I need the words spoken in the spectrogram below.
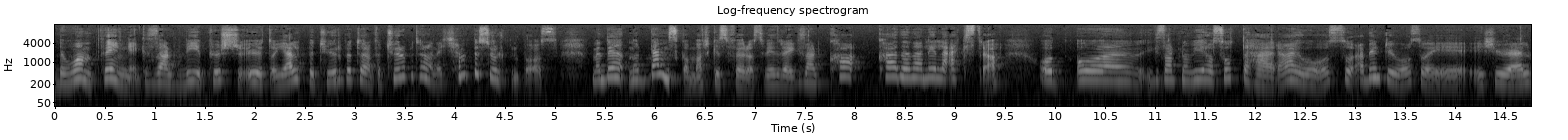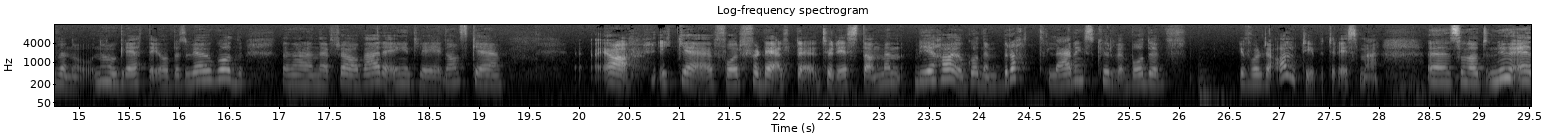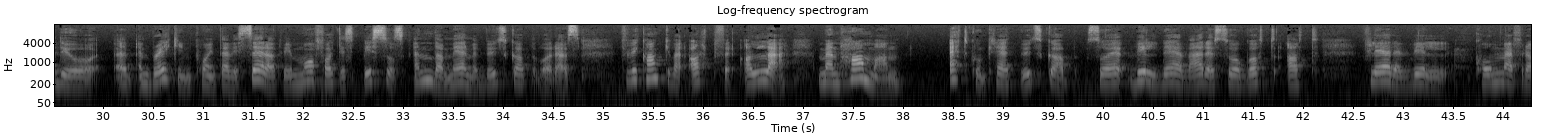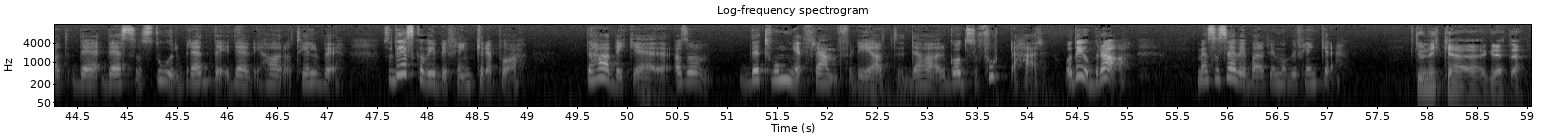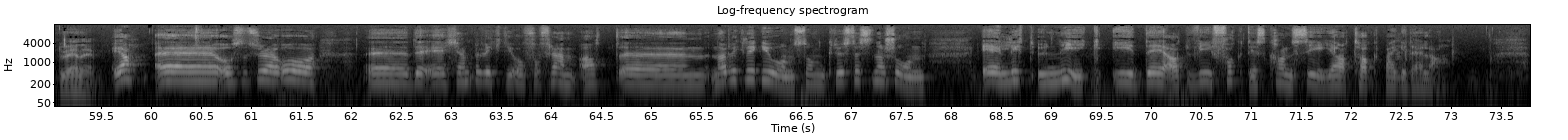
the one thing ikke sant, vi pusher ut og hjelper turoperatørene. For turoperatørene er kjempesultne på oss. Men det, når de skal markedsføre oss videre, ikke sant, hva, hva er det der lille ekstra? Og, og ikke sant, når vi har sittet her jeg, også, jeg, begynte jo også i, i 2011 når, når Grete jobber, så vi har jo gått denne, fra å være egentlig ganske ja, ikke forfordelte turistene. Men vi har jo gått en bratt læringskurve både i forhold til all type turisme. Uh, sånn at nå er det jo en, breaking point der vi ser at vi må faktisk spisse oss enda mer med budskapet vårt. For vi kan ikke være alt for alle. Men har man ett konkret budskap, så vil det være så godt at flere vil komme, for at det, det, er så stor bredde i det vi har å tilby. Så det skal vi bli flinkere på. Det har vi ikke Altså, det er tvunget frem fordi at det har gått så fort, det her. Og det er jo bra. Men så ser vi bare at vi må bli flinkere. Du nikker, Grete. Du er enig? Ja. Eh, og så tror jeg òg eh, det er kjempeviktig å få frem at eh, Narvik-regionen som cruisedestinasjon er litt unik i det at vi faktisk kan si ja takk, begge deler.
